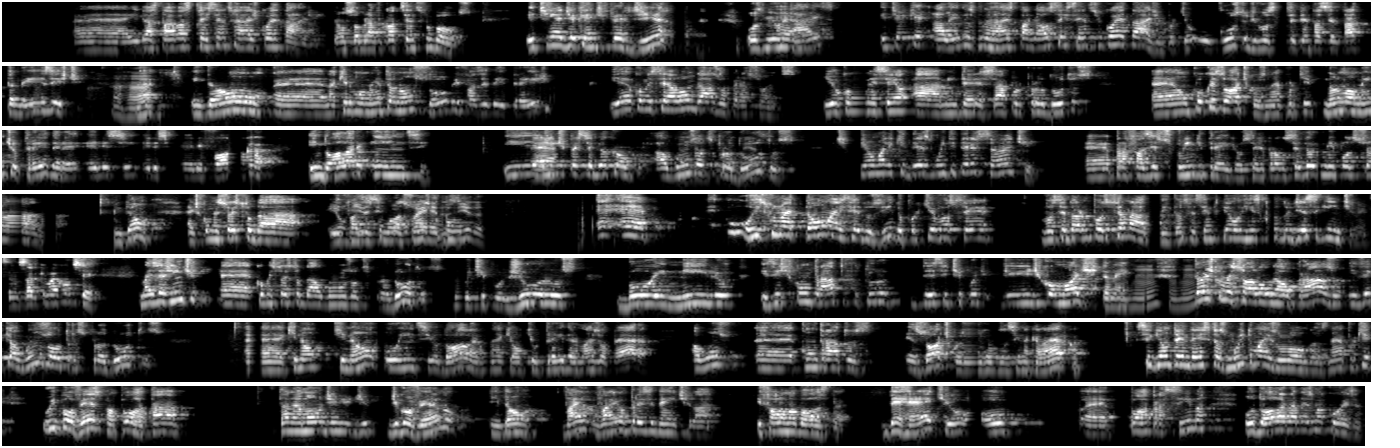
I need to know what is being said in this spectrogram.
é, e gastava 600 reais de corretagem, então sobrava 400 no bolso. E tinha dia que a gente perdia os mil reais e tinha que, além dos mil reais, pagar os 600 de corretagem, porque o custo de você tentar acertar também existe. Uhum. Né? Então, é, naquele momento eu não soube fazer day trade e aí eu comecei a alongar as operações e eu comecei a me interessar por produtos é, um pouco exóticos, né? Porque normalmente o trader ele se ele, ele foca em dólar e índice e é. a gente percebeu que alguns outros produtos tinham uma liquidez muito interessante é, para fazer swing trade, ou seja, para você dormir posicionado. Então, a gente começou a estudar e, e fazer simulações. Um reduzido? É, é, o risco não é tão mais reduzido porque você você dorme posicionado, então você sempre tem o risco do dia seguinte, né? Que você não sabe o que vai acontecer. Mas a gente é, começou a estudar alguns outros produtos, do tipo juros, boi, milho. Existe contrato futuro desse tipo de, de, de commodity também. Uhum, uhum. Então a gente começou a alongar o prazo e ver que alguns outros produtos, é, que, não, que não o índice e o dólar, né, que é o que o trader mais opera, alguns é, contratos exóticos, digamos assim, naquela época, seguiam tendências muito mais longas, né? Porque o Ibovespa, porra, tá, tá na mão de, de, de governo, então vai, vai um presidente lá e fala uma bosta derrete ou, ou é, porra para cima, o dólar é a mesma coisa.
